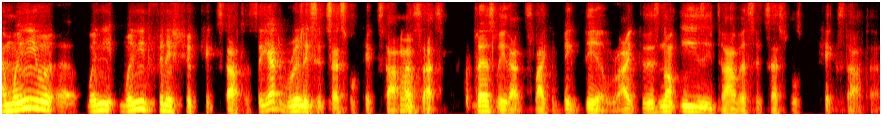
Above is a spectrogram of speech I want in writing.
and when you uh, when you when you finished your Kickstarter, so you had a really successful Kickstarter. Mm. So that's firstly that's like a big deal, right? Because it's not easy to have a successful Kickstarter.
